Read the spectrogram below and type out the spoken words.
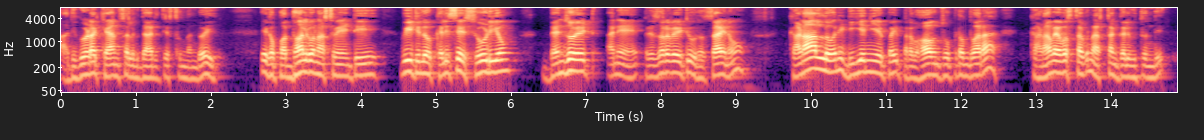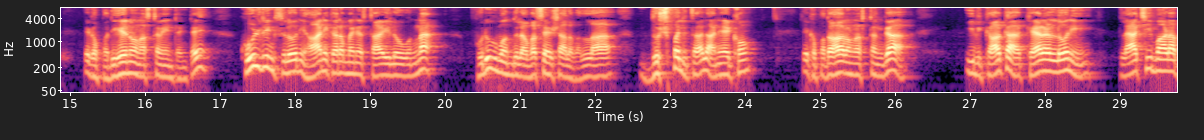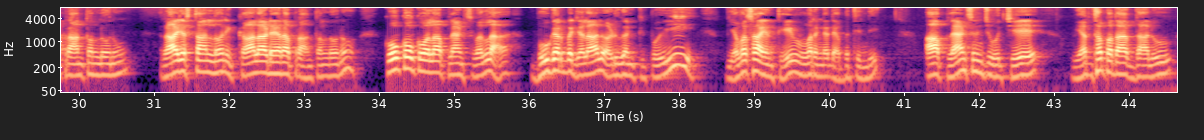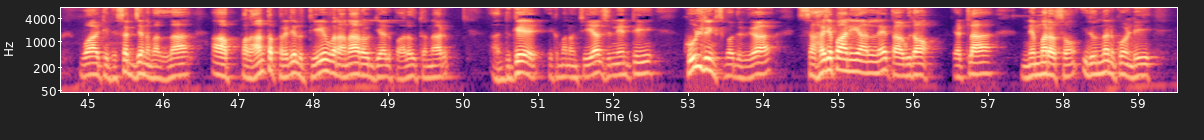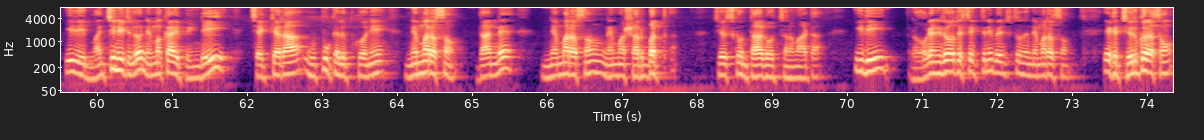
అది కూడా క్యాన్సర్లకు దారితీస్తుందండోయ్. ఇక పద్నాలుగో నష్టం ఏంటి? వీటిలో కలిసే సోడియం బెంజోయేట్ అనే ప్రిజర్వేటివ్ రసాయనం కణాల్లోని డిఎన్ఏపై ప్రభావం చూపడం ద్వారా కణ వ్యవస్థకు నష్టం కలుగుతుంది. ఇక పదిహేనో నష్టం ఏంటంటే కూల్ డ్రింక్స్లోని హానికరమైన స్థాయిలో ఉన్న పురుగు మందుల అవశేషాల వల్ల దుష్ఫలితాలు అనేకం. ఇక పదహారో నష్టంగా ఇవి కాక కేరళలోని లాచిమాడా ప్రాంతంలోనూ రాజస్థాన్లోని కాలాడేరా ప్రాంతంలోనూ కోకోకోలా ప్లాంట్స్ వల్ల భూగర్భ జలాలు అడుగంటిపోయి వ్యవసాయం తీవ్రంగా దెబ్బతింది. ఆ ప్లాంట్స్ నుంచి వచ్చే వ్యర్థ పదార్థాలు వాటి విసర్జన వల్ల ఆ ప్రాంత ప్రజలు తీవ్ర అనారోగ్యాలు పాలవుతున్నారు. అందుకే ఇక మనం చేయాల్సిందేంటి? కూల్ డ్రింక్స్ బదులుగా సహజ పానీయాలనే తాగుదాం. ఎట్లా? నిమ్మరసం ఇది ఉందనుకోండి ఇది మంచినీటిలో నిమ్మకాయ పిండి చక్కెర ఉప్పు కలుపుకొని నిమ్మరసం దాన్నే నిమ్మరసం నిమ్మ షర్బత్ చేసుకొని తాగవచ్చు అన్నమాట ఇది రోగనిరోధక శక్తిని పెంచుతుంది నిమ్మరసం. ఇక చెరుకు రసం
